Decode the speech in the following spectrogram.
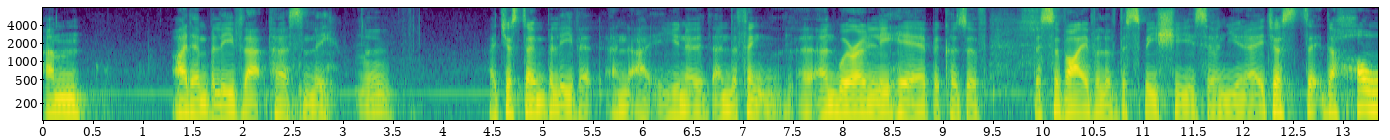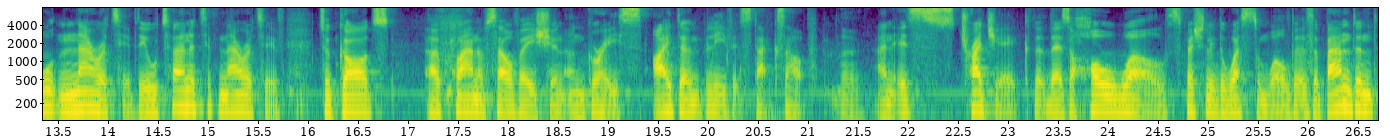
Um, I don't believe that personally. No. I just don't believe it, and I, you know, and the thing, uh, and we're only here because of the survival of the species, and you know, it just the whole narrative, the alternative narrative to God's a plan of salvation and grace, I don't believe it stacks up. No. And it's tragic that there's a whole world, especially the Western world, that has abandoned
